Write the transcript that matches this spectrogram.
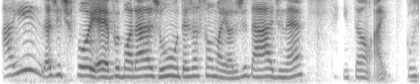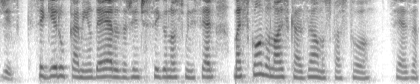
Aí a gente foi, é, foi morar junto, elas já são maiores de idade, né? Então, aí, como se diz, seguir o caminho delas, a gente seguiu o nosso ministério. Mas quando nós casamos, pastor César,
